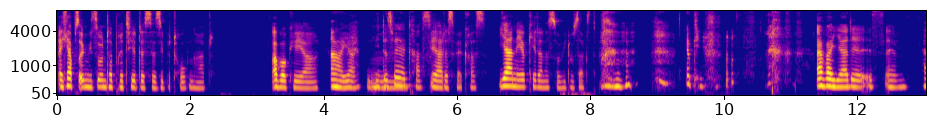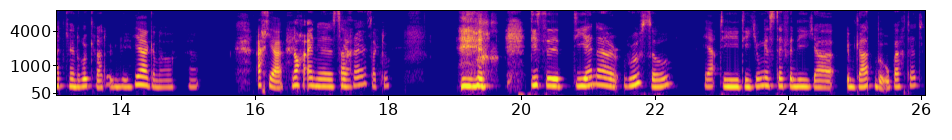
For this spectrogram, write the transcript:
Ich habe es irgendwie so interpretiert, dass er sie betrogen hat. Aber okay, ja. Ah ja, nee, das wäre ja Mm, krass. Ja, das wäre krass. Ja, nee, okay, dann ist so, wie du sagst. Okay. Aber ja, der ist, ähm, hat kein Rückgrat irgendwie. ja, genau. Ja. Ach ja. Noch eine Sache. Ja, sag du. Diese Diana Russo, Ja. die die junge Stephanie ja im Garten beobachtet.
